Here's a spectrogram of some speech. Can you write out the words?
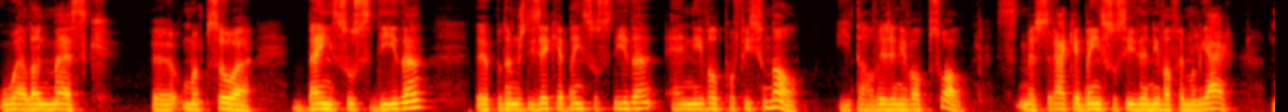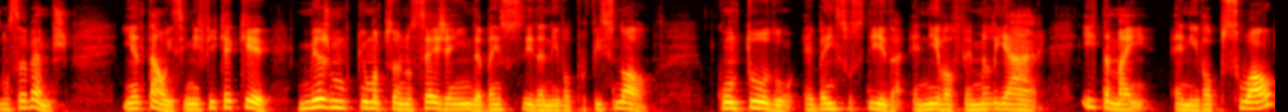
o Elon Musk uh, uma pessoa bem-sucedida, podemos dizer que é bem-sucedida a nível profissional e talvez a nível pessoal. mas será que é bem sucedido a nível familiar? Não sabemos. E então, isso significa que, mesmo que uma pessoa não seja ainda bem sucedida a nível profissional, contudo é bem sucedida a nível familiar e também a nível pessoal,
